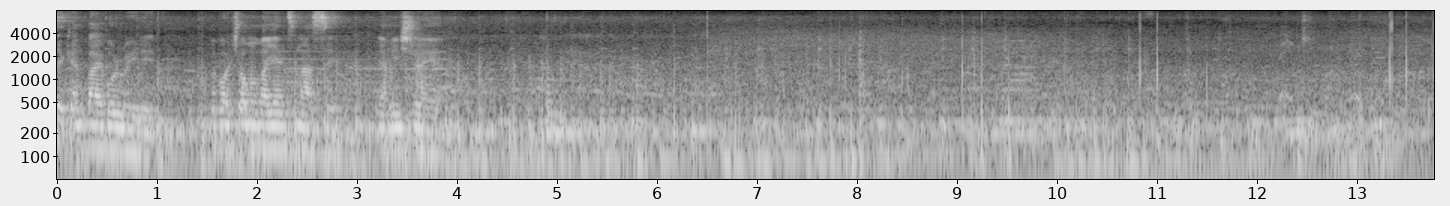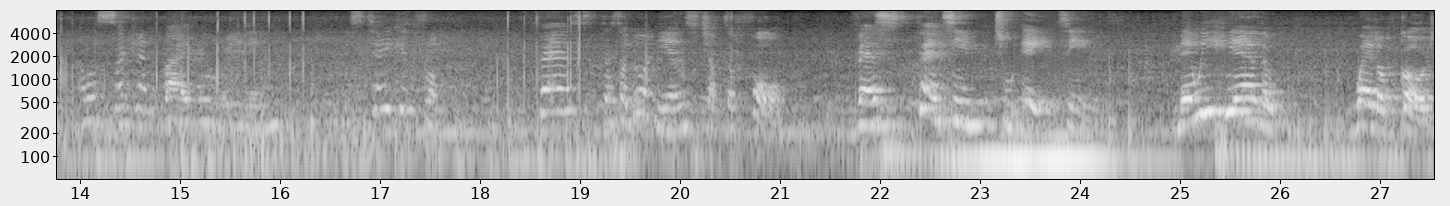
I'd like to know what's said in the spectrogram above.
Second Bible reading. Nhyira yɛn. Thank you. Our second Bible reading is taken from First Thessalonians chapter 4, verse 13 to 18. May we hear the word of God.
